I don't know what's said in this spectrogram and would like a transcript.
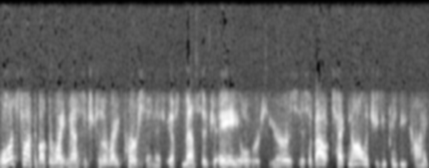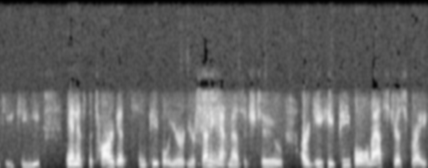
Well, let's talk about the right message to the right person. If, if message A over here is, is about technology, you can be kind of geeky. And if the targets and people you're, you're sending that message to are geeky people, that's just great.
